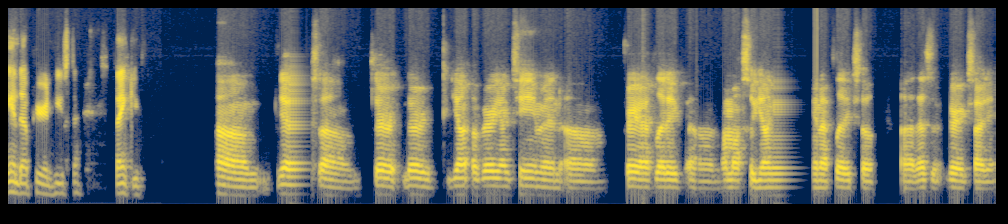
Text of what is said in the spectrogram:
end up here in Houston? Thank you. Um, yes, um, they're they're young, a very young team and um, very athletic. Um, I'm also young and athletic, so uh, that's very exciting.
